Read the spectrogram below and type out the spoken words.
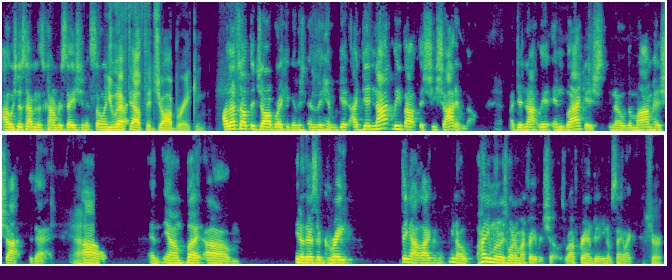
i was just having this conversation. It's so you left out the jaw breaking I left out the jaw breaking and, the, and the him get. I did not leave out that she shot him though. I did not leave in Black-ish. You know, the mom has shot the dad. Uh-huh. Um, and um, but um, you know, there's a great thing I like. You know, Honeymooner is one of my favorite shows. Ralph Kramden. You know, what I'm saying like sure.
